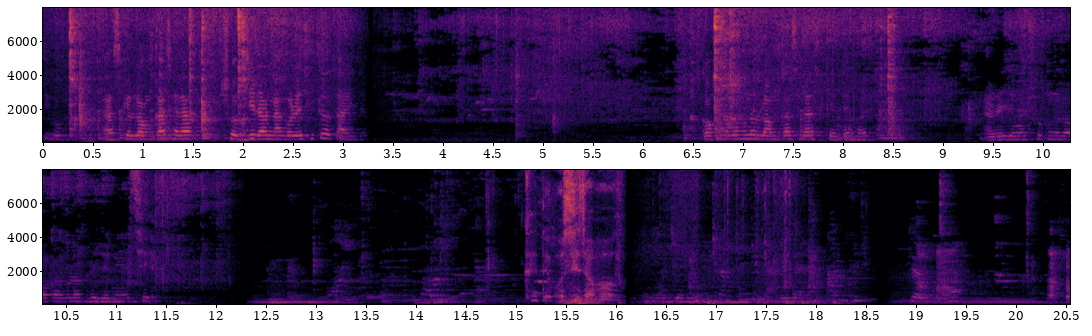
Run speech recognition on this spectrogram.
দিব। আজকে লঙ্কা ছাড়া সবজি রান্না করেছি তো তাই। কখনো কখনো লঙ্কা ছাড়া খেতে হয়। আর এই জন্য শুকনো লঙ্কাগুলো ভেজে নিয়েছি। খেতে বসে যাব। একশো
